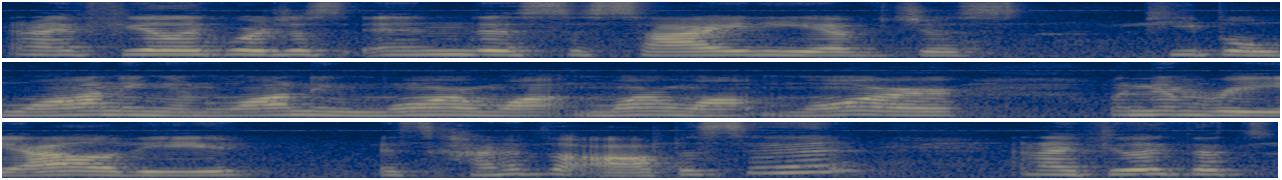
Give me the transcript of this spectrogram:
And i feel like we're just in this society of just people wanting and wanting more and want more want more when in reality it's kind of the opposite and I feel like that's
